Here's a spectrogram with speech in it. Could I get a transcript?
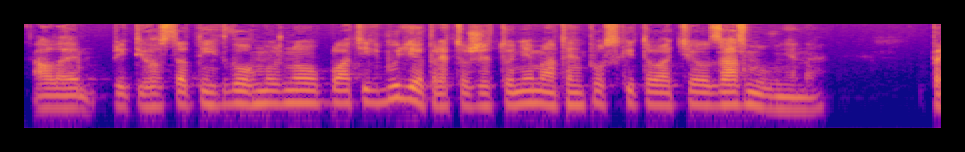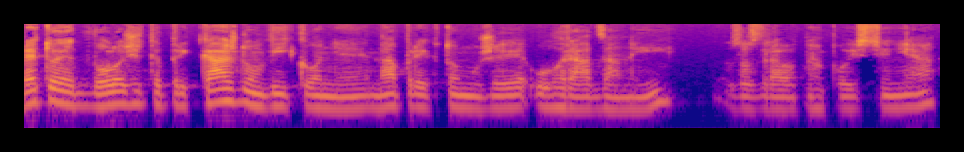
ale pri tých ostatných dvoch možno platiť bude, pretože to nemá ten poskytovateľ zazmluvnené. Preto je dôležité pri každom výkone, napriek tomu, že je uhrádzaný zo zdravotného poistenia,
